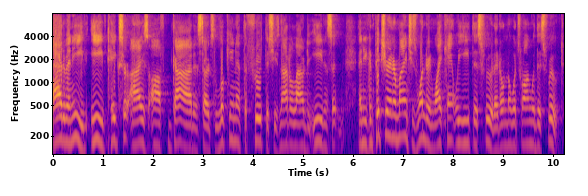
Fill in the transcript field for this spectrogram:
Adam and Eve, Eve takes her eyes off God and starts looking at the fruit that she's not allowed to eat. And, so, and you can picture in her mind, she's wondering, why can't we eat this fruit? I don't know what's wrong with this fruit.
